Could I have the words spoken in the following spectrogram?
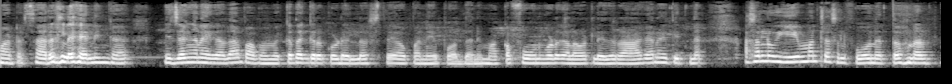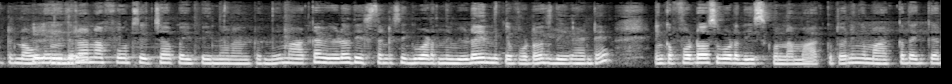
మాట సరేలే అని ఇంకా నిజంగానే కదా పాపం ఎక్క దగ్గర కూడా వెళ్ళొస్తే ఆ పని అయిపోద్దని. మా అక్క ఫోన్ కూడా కలవట్లేదు రాగానే తిట్టిన. అసలు నువ్వు ఏమంటే అసలు ఫోన్ ఎత్తావు అని అంటున్నావు లేదురా నా ఫోన్ స్విచ్ ఆఫ్ అయిపోయింది అని అంటుంది. మా అక్క వీడియో తీస్తుంటే సిగ్గుపడుతుంది. వీడియో ఎందుకు ఫొటోస్ దిగా అంటే ఇంకా ఫొటోస్ కూడా తీసుకున్నాం మా అక్కతో ఇంకా మా అక్క దగ్గర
